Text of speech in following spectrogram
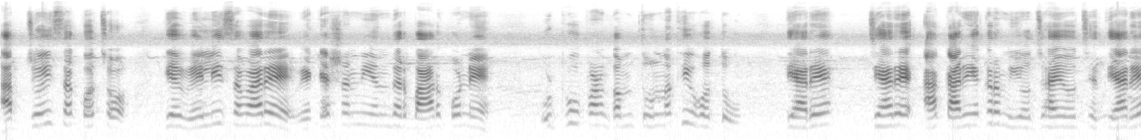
આપ જોઈ શકો છો કે વહેલી સવારે વેકેશનની અંદર બાળકોને ઉઠવું પણ ગમતું નથી હોતું. ત્યારે જ્યારે આ કાર્યક્રમ યોજાયો છે, ત્યારે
